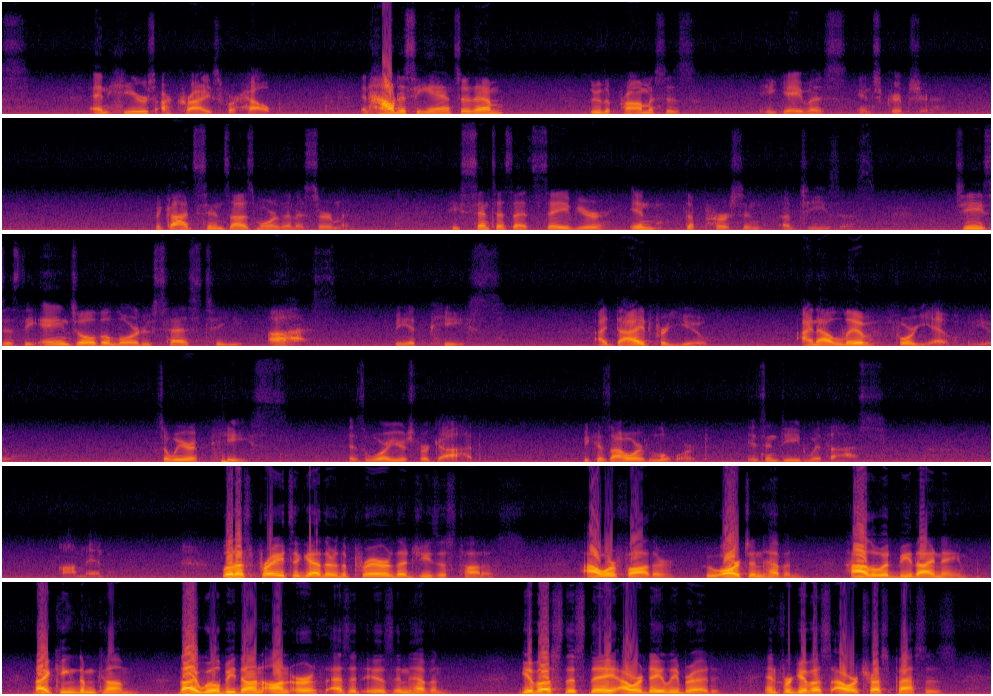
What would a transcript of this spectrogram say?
and hears our cries for help. And how does he answer them? Through the promises he gave us in Scripture. But God sends us more than a sermon. He sent us that Savior in the person of Jesus. Jesus, the angel of the Lord, who says to us, Be at peace. I died for you. I now live for you. you. So we are at peace as warriors for God because our Lord is indeed with us. Amen. Let us pray together the prayer that Jesus taught us. Our Father, who art in heaven, hallowed be thy name. Thy kingdom come, thy will be done on earth as it is in heaven. Give us this day our daily bread, and forgive us our trespasses,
